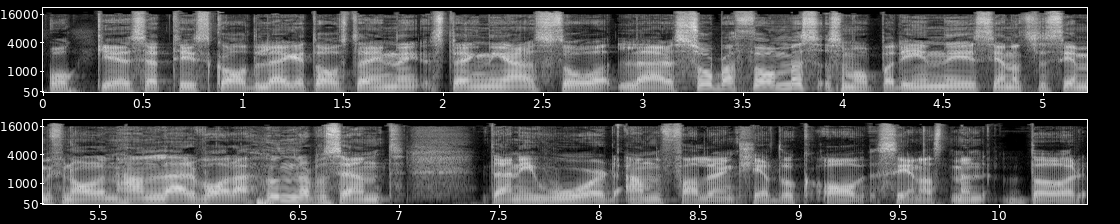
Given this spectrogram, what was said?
Och eh, sett till skadeläget och avstängningar så lär Sorba Thomas, som hoppade in i senaste semifinalen, han lär vara 100%. Danny Ward, anfallaren, klev dock av senast, men bör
